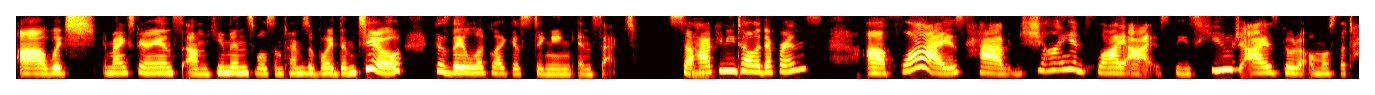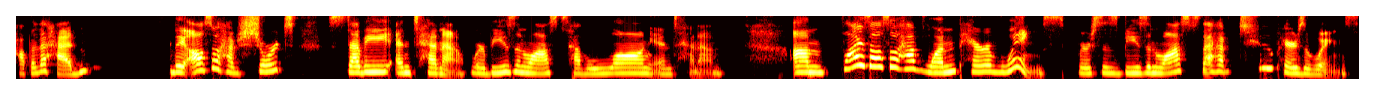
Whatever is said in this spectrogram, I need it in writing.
uh, which in my experience, um, humans will sometimes avoid them too, because they look like a stinging insect. So mm. how can you tell the difference? Uh, flies have giant fly eyes. These huge eyes go to almost the top of the head. They also have short, stubby antenna, where bees and wasps have long antenna. Um, flies also have one pair of wings versus bees and wasps that have two pairs of wings.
